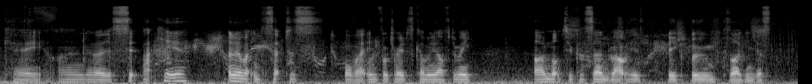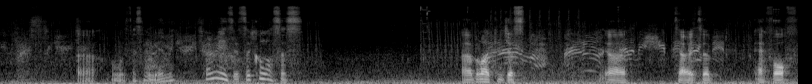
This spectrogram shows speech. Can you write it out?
Okay, I'm gonna just sit back here. I know that interceptors all that infiltrator's coming after me. I'm not too concerned about his big boom because I can just. Uh, oh, is there something near me? There is. It's a Colossus. Uh, but I can just uh, tell it to f off.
